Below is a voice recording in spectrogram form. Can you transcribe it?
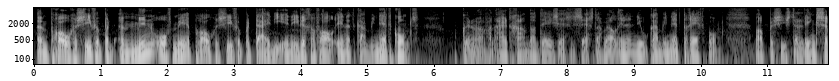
een progressieve, een min of meer progressieve partij die in ieder geval in het kabinet komt. Kunnen we ervan uitgaan dat D66 wel in een nieuw kabinet terechtkomt. Wat precies de linkse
